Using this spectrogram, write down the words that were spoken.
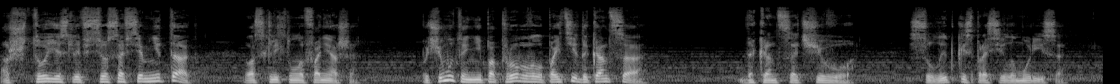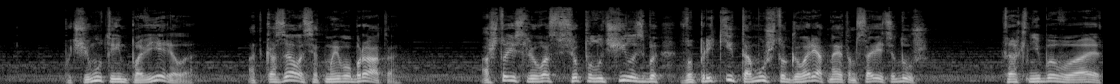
«А что, если все совсем не так?» – воскликнула Фаняша. «Почему ты не попробовала пойти до конца?» «До конца чего?» – с улыбкой спросила Муриса. «Почему ты им поверила? Отказалась от моего брата? А что, если у вас все получилось бы вопреки тому, что говорят на этом совете душ?» «Так не бывает»,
